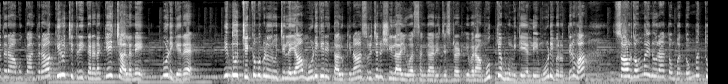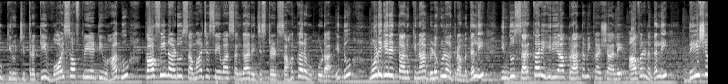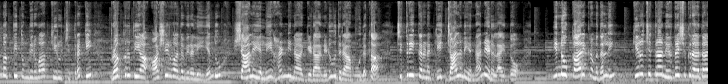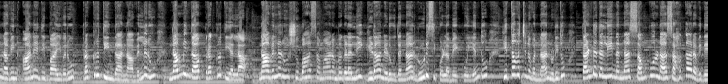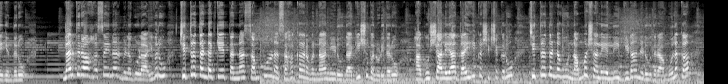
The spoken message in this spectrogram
ನೆಡುವುದರ ಮುಖಾಂತರ ಕಿರುಚಿತ್ರೀಕರಣಕ್ಕೆ ಚಾಲನೆ, ಮೂಡಿಗೆರೆ. ಇಂದು ಚಿಕ್ಕಮಗಳೂರು ಜಿಲ್ಲೆಯ ಮೂಡಿಗೆರೆ ತಾಲೂಕಿನ ಸೃಜನಶೀಲ ಯುವ ಸಂಘ ರಿಜಿಸ್ಟರ್ಡ್ ಇವರ ಮುಖ್ಯ ಭೂಮಿಕೆಯಲ್ಲಿ ಮೂಡಿಬರುತ್ತಿರುವ ಸಾವಿರದ ಒಂಬೈನೂರ ತೊಂಬತ್ತೊಂಬತ್ತು ಕಿರುಚಿತ್ರಕ್ಕೆ ವಾಯ್ಸ್ ಆಫ್ ಕ್ರಿಯೇಟಿವ್ ಹಾಗೂ ಕಾಫಿನಾಡು ಸಮಾಜ ಸೇವಾ ಸಂಘ ರಿಜಿಸ್ಟರ್ಡ್ ಸಹಕಾರವೂ ಕೂಡ ಇದ್ದು, ಮೂಡಿಗೆರೆ ತಾಲೂಕಿನ ಬಿಳಗುಳ ಗ್ರಾಮದಲ್ಲಿ ಇಂದು ಸರ್ಕಾರಿ ಹಿರಿಯ ಪ್ರಾಥಮಿಕ ಶಾಲೆ ಆವರಣದಲ್ಲಿ ದೇಶಭಕ್ತಿ ತುಂಬಿರುವ ಕಿರುಚಿತ್ರಕ್ಕೆ ಪ್ರಕೃತಿಯ ಆಶೀರ್ವಾದವಿರಲಿ ಎಂದು ಶಾಲೆಯಲ್ಲಿ ಹಣ್ಣಿನ ಗಿಡ ನೆಡುವುದರ ಮೂಲಕ ಚಿತ್ರೀಕರಣಕ್ಕೆ ಚಾಲನೆಯನ್ನ ನೀಡಲಾಯಿತು. ಇನ್ನು ಕಾರ್ಯಕ್ರಮದಲ್ಲಿ ಕಿರುಚಿತ್ರ ನಿರ್ದೇಶಕರಾದ ನವೀನ್ ಆನೆದಿಬ್ಬ ಇವರು ಪ್ರಕೃತಿಯಿಂದ ನಾವೆಲ್ಲರೂ ನಮ್ಮಿಂದ ಪ್ರಕೃತಿಯಲ್ಲ, ನಾವೆಲ್ಲರೂ ಶುಭ ಸಮಾರಂಭಗಳಲ್ಲಿ ಗಿಡ ನೆಡುವುದನ್ನ ರೂಢಿಸಿಕೊಳ್ಳಬೇಕು ಎಂದು ಹಿತವಚನವನ್ನ ನುಡಿದು ತಂಡದಲ್ಲಿ ನನ್ನ ಸಂಪೂರ್ಣ ಸಹಕಾರವಿದೆ ಎಂದರು. ನಂತರ ಹಸೈನರ್ ಬಿಳಗುಳ ಇವರು ಚಿತ್ರತಂಡಕ್ಕೆ ತನ್ನ ಸಂಪೂರ್ಣ ಸಹಕಾರವನ್ನ ನೀಡುವುದಾಗಿ ಶುಭ ನುಡಿದರು. ಹಾಗೂ ಶಾಲೆಯ ದೈಹಿಕ ಶಿಕ್ಷಕರು ಚಿತ್ರತಂಡವು ನಮ್ಮ ಶಾಲೆಯಲ್ಲಿ ಗಿಡ ನೆಡುವುದರ ಮೂಲಕ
